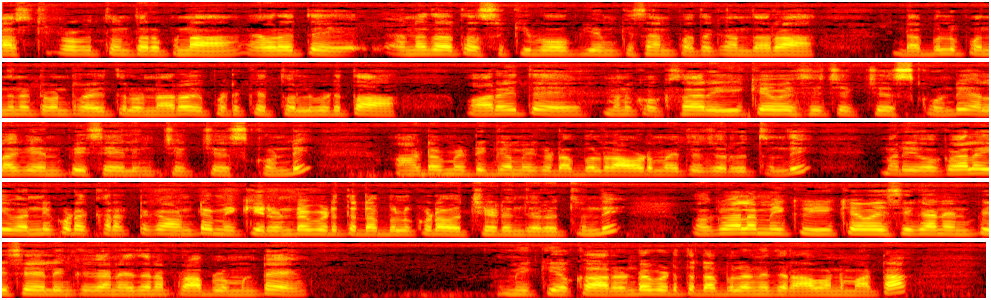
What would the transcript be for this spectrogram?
రాష్ట్ర ప్రభుత్వం తరపున ఎవరైతే అన్నదాత సుఖీభావ పిఎం కిసాన్ పథకం ద్వారా డబ్బులు పొందినటువంటి రైతులు ఉన్నారో ఇప్పటికే తొలి విడత వారైతే మనకు ఒకసారి ఈకేవైసీ చెక్ చేసుకోండి అలాగే ఎన్పిసిఐ లింక్ చెక్ చేసుకోండి. ఆటోమేటిక్గా మీకు డబ్బులు రావడం అయితే జరుగుతుంది. మరి ఒకవేళ ఇవన్నీ కూడా కరెక్ట్గా ఉంటే మీకు ఈ రెండో విడత డబ్బులు కూడా వచ్చేయడం జరుగుతుంది. ఒకవేళ మీకు ఈకేవైసీ కానీ ఎన్పిసిఐ లింక్ కానీ ఏదైనా ప్రాబ్లం ఉంటే మీకు ఈ యొక్క రెండో విడత డబ్బులు అనేది రావన్నమాట.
